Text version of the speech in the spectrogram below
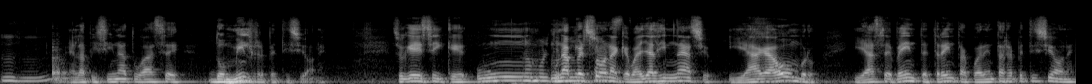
en la piscina tú haces 2000 repeticiones. Eso quiere decir que una persona que vaya al gimnasio y haga hombro y hace 20, 30, 40 repeticiones,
